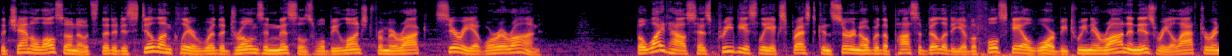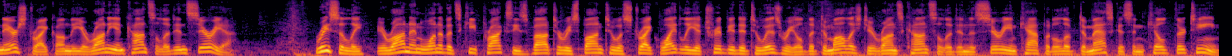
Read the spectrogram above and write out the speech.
The channel also notes that it is still unclear where the drones and missiles will be launched from Iraq, Syria, or Iran. The White House has previously expressed concern over the possibility of a full scale war between Iran and Israel after an airstrike on the Iranian consulate in Syria. Recently, Iran and one of its key proxies vowed to respond to a strike widely attributed to Israel that demolished Iran's consulate in the Syrian capital of Damascus and killed 13,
